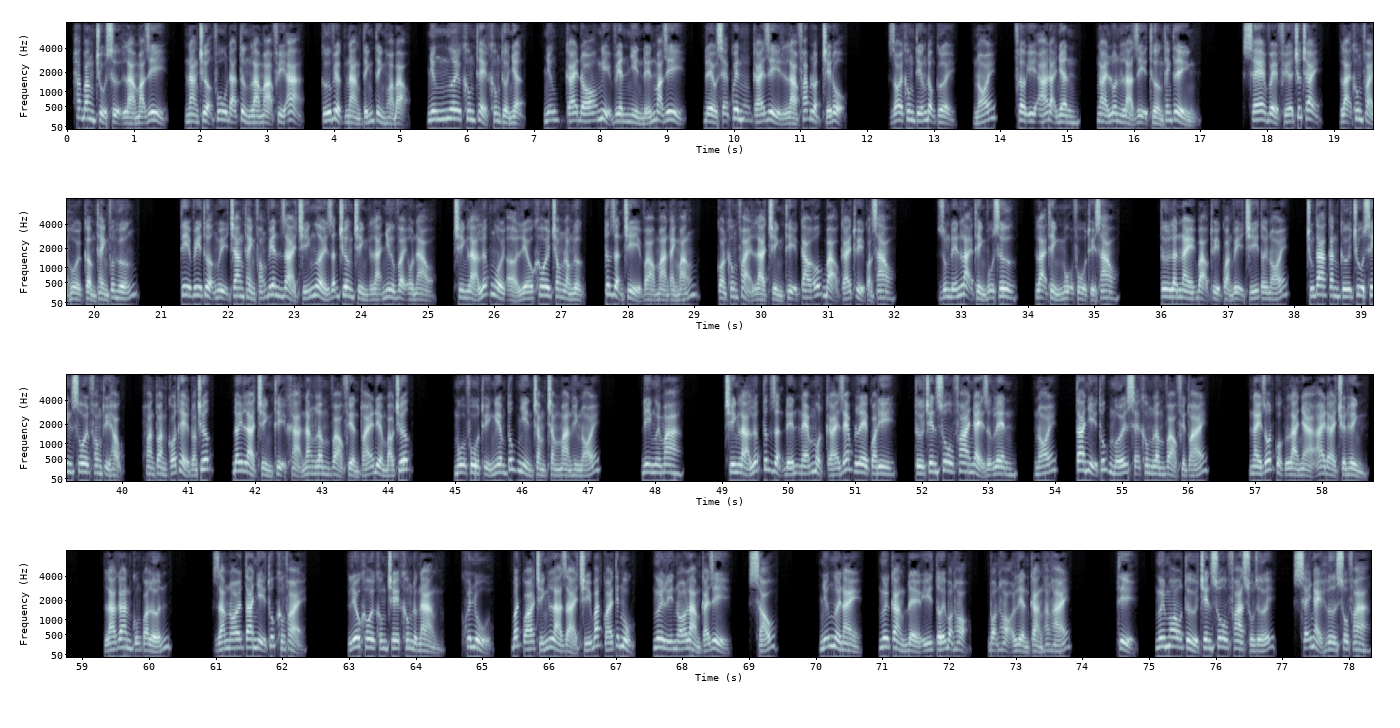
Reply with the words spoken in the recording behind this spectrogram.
Hắc băng chủ sự là mạ gì, nàng trượng phu đã từng là mạ phí ạ, cứ việc nàng tính tình hòa bạo, nhưng ngươi không thể không thừa nhận, những cái đó nghị viên nhìn đến mạ gì, đều sẽ quên cái gì là pháp luật chế độ. Rồi không tiếng động cười, nói, Phơ Y Á đại nhân, ngài luôn là dị thường thanh tỉnh. Xe về phía trước chạy, lại không phải hồi cẩm thành phương hướng. TV thượng ngụy trang thành phóng viên giải trí người dẫn chương trình là như vậy ồn ào, trình là lướt ngồi ở liều khôi trong lòng ngực, tức giận chỉ vào màn ảnh mắng, còn không phải là trình thị cao ốc bạo cái thủy quản sao. Dùng đến lại thỉnh vũ sư, lại thỉnh mụ phù thủy sao. Từ lần này bạo thủy quản vị trí tới nói, chúng ta căn cứ chu sinh sôi phong thủy học, hoàn toàn có thể đoán trước, đây là trình thị khả năng lâm vào phiền toái điểm báo trước. Mụ phù thủy nghiêm túc nhìn chằm chằm màn hình nói. Đi người ma. Trình là lướt tức giận đến ném một cái dép lê qua đi, từ trên sofa nhảy dựng lên, nói, ta nhị thúc mới sẽ không lâm vào phiền toái. Này rốt cuộc là nhà ai đài truyền hình. Lá gan cũng quá lớn. Dám nói ta nhị thúc không phải. Liêu khôi không chê không được nàng, khuyên đủ, bất quá chính là giải trí bắt quái tiết mục, ngươi lý nó làm cái gì? 6. Những người này, ngươi càng để ý tới bọn họ, bọn họ liền càng hăng hái. Thì, ngươi mau từ trên sofa xuống dưới, sẽ nhảy hư sofa.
